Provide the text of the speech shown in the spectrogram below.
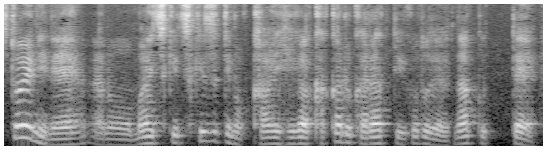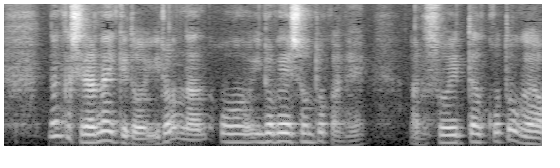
一重にね、あの、毎月月々の会費がかかるからっていうことではなくって、なんか知らないけど、いろんなイノベーションとかね、あのそういったことが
